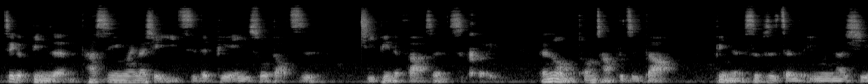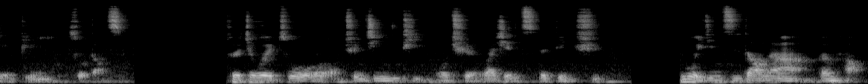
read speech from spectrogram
这个病人他是因为那些已知的变异所导致疾病的发生是可以，但是我们通常不知道病人是不是真的因为那些变异所导致，所以就会做全基因体或全外显子的定序。如果已经知道，那很好，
